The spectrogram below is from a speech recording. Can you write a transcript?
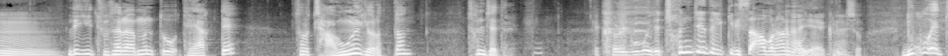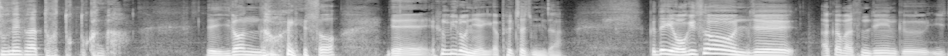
음. 근데 이 두 사람은 또 대학 때 서로 자웅을 겨뤘던 천재들. 결국은 이제 천재들끼리 싸움을 하는 아, 거예요. 예, 그렇죠. 누구의 두뇌가 더 똑똑한가? 이제 이런 상황에서 예, 흥미로운 이야기가 펼쳐집니다. 근데 여기서 이제 아까 말씀드린 그 이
